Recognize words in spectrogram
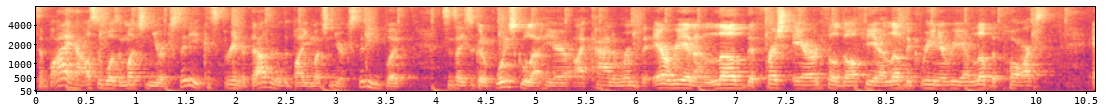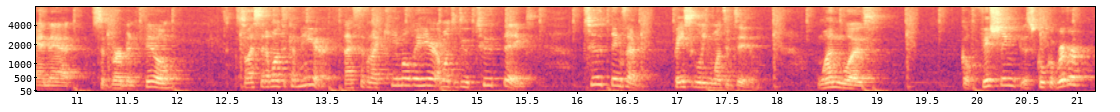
to buy a house. It wasn't much in New York City because three hundred thousand doesn't buy you much in New York City, but since I used to go to boarding school out here, I kind of remember the area and I love the fresh air in Philadelphia. I love the greenery. I love the parks and that suburban feel. So I said I want to come here. And I said when I came over here, I want to do two things. Two things I basically want to do. One was go fishing in the Schuylkill River.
